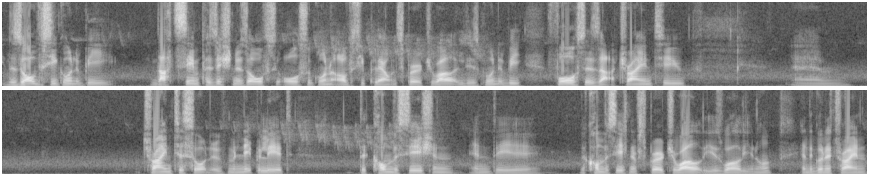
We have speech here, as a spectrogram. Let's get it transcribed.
There's obviously going to be that same position is also also going to obviously play out in spirituality. There's going to be forces that are trying to um, trying to sort of manipulate the conversation and the the conversation of spirituality as well you know and they're going to try and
